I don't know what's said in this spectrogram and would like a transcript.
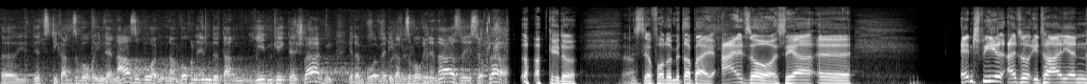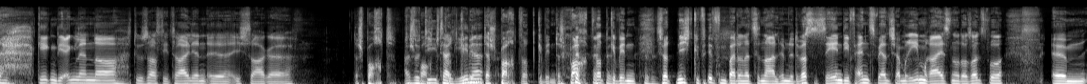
äh, äh, jetzt die ganze Woche in der Nase bohren und am Wochenende dann jeden Gegner schlagen, ja, dann bohren wir die ganze Woche in der Nase, ist doch klar. Okay, du bist ja vorne mit dabei. Also, sehr äh, Endspiel, also Italien gegen die Engländer. Du sagst Italien, äh, ich sage der Sport. Der Also Sport die Italiener- gewinnen. Der Sport wird gewinnen. Der Sport wird gewinnen. Es wird nicht gepfiffen bei der Nationalhymne. Du wirst es sehen, die Fans werden sich am Riemen reißen oder sonst wo. Ähm,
